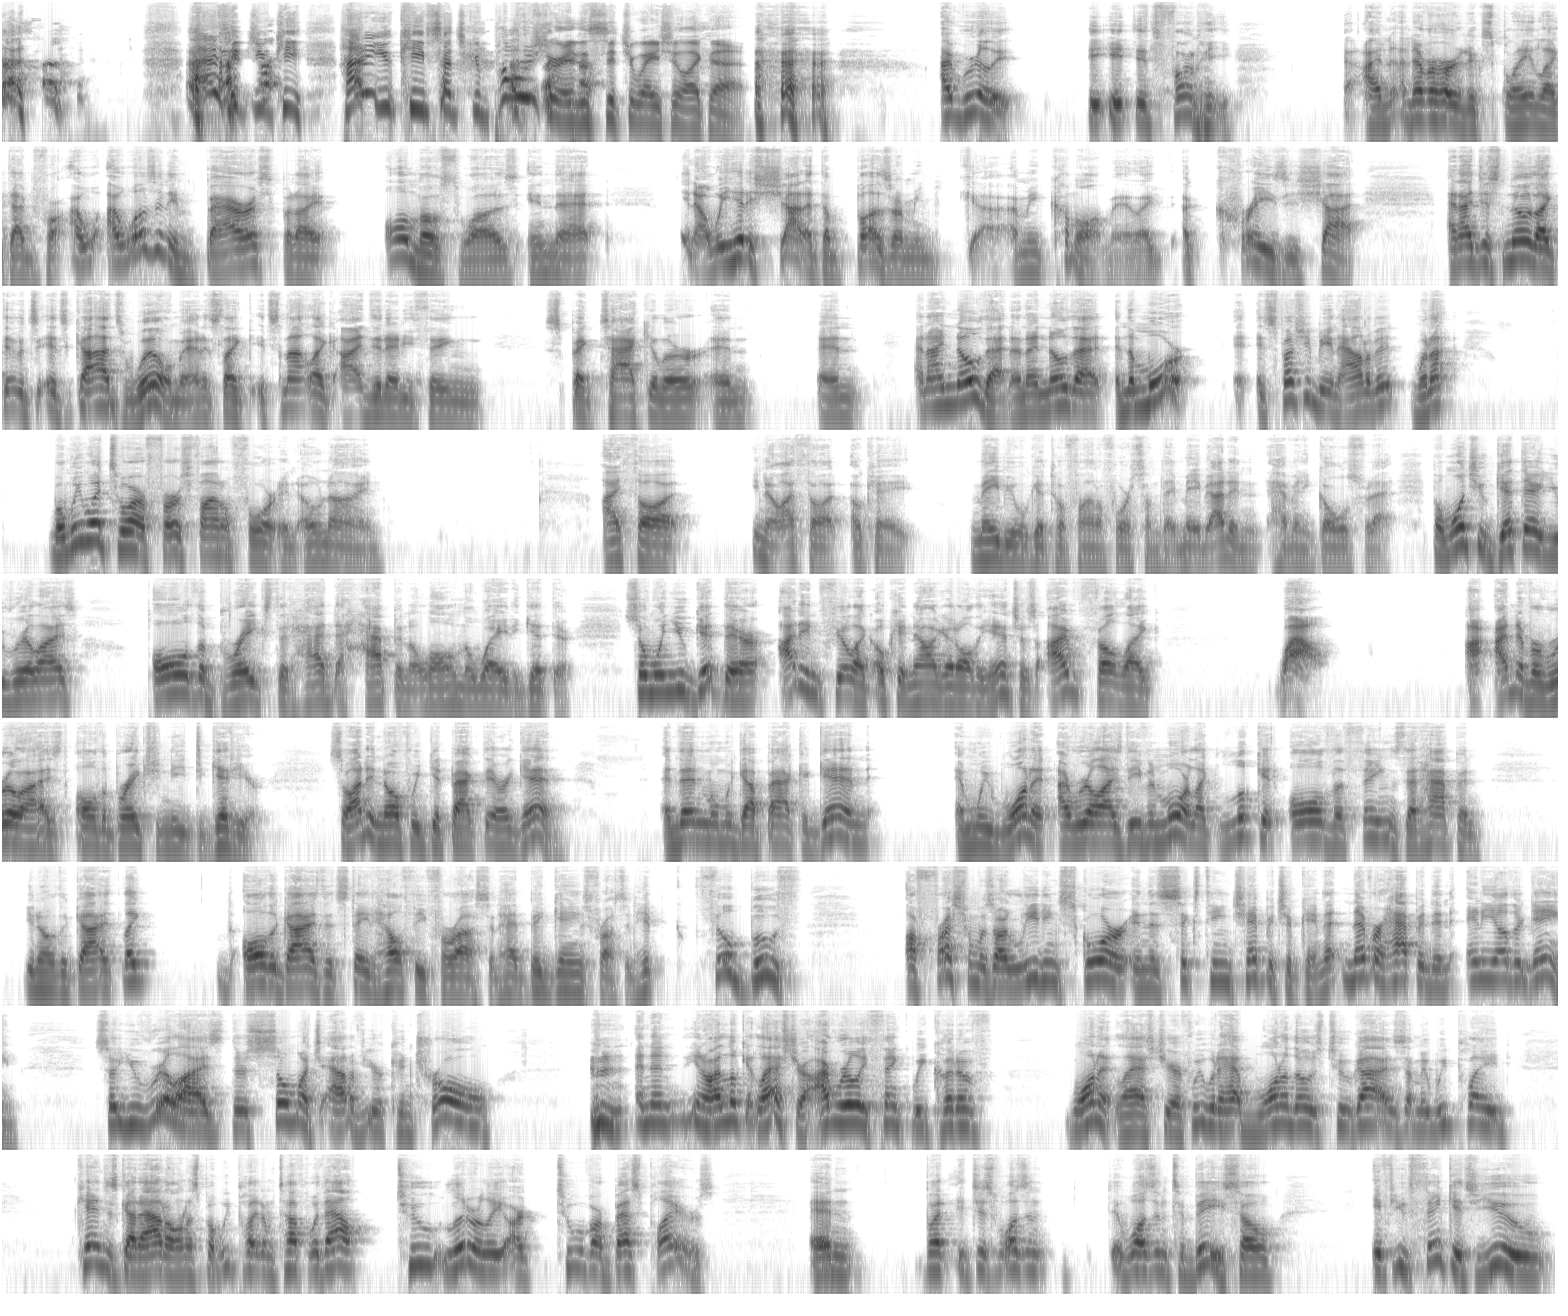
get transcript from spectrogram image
how did you keep how do you keep such composure in a situation like that? I really it, it's funny. I, I, never heard it explained like that before. I, I wasn't embarrassed, but I almost was in that you know, we hit a shot at the buzzer. I mean, I mean, come on, man, like a crazy shot. And I just know like it's it's God's will, man. It's like it's not like I did anything spectacular and and and I know that. And I know that and the more especially being out of it, when I when we went to our first final four in 09, I thought, you know, I thought, okay, maybe we'll get to a final four someday. Maybe I didn't have any goals for that. But once you get there, you realize all the breaks that had to happen along the way to get there. So when you get there, I didn't feel like, okay, now I got all the answers. I felt like, wow, I, I never realized all the breaks you need to get here. So I didn't know if we'd get back there again. And then when we got back again and we won it, I realized even more like, look at all the things that happen. You know, the guys, like all the guys that stayed healthy for us and had big games for us and hit Phil Booth, our freshman, was our leading scorer in the 16 championship game. That never happened in any other game. So you realize there's so much out of your control. and then, you know, I look at last year, I really think we could have won it last year if we would have had one of those two guys. I mean, we played, Kansas got out on us, but we played them tough without two, literally, our two of our best players. And, but it just wasn't it wasn't to be. So if you think it's you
